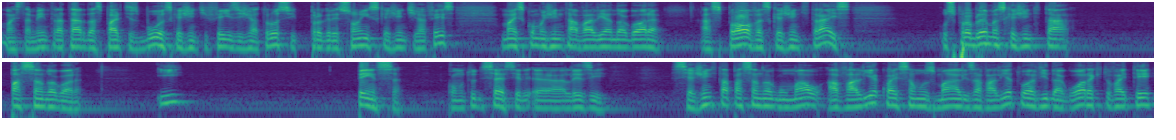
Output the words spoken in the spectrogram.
mas também tratar das partes boas que a gente fez e já trouxe, progressões que a gente já fez, mas como a gente está avaliando agora as provas que a gente traz, os problemas que a gente está passando agora. E pensa, como tu disseste, uh, Lesi, se a gente está passando algum mal, avalia quais são os males, avalia a tua vida agora que tu vai ter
